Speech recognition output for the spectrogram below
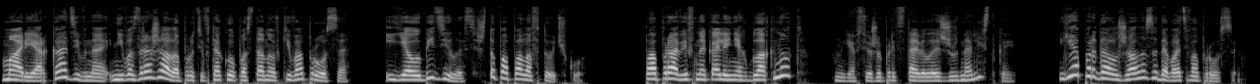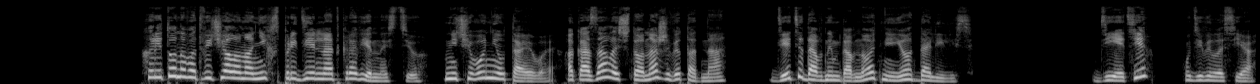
Мария Аркадьевна не возражала против такой постановки вопроса, и я убедилась, что попала в точку. Поправив на коленях блокнот, я все же представилась журналисткой, я продолжала задавать вопросы. Харитонова отвечала на них с предельной откровенностью, ничего не утаивая. Оказалось, что она живет одна. Дети давным-давно от нее отдалились. «Дети?» — удивилась я.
